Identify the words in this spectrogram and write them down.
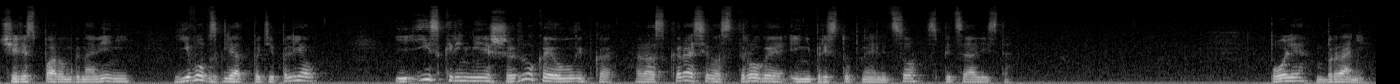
Через пару мгновений его взгляд потеплел, и искренняя широкая улыбка раскрасила строгое и неприступное лицо специалиста. Поле брани –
